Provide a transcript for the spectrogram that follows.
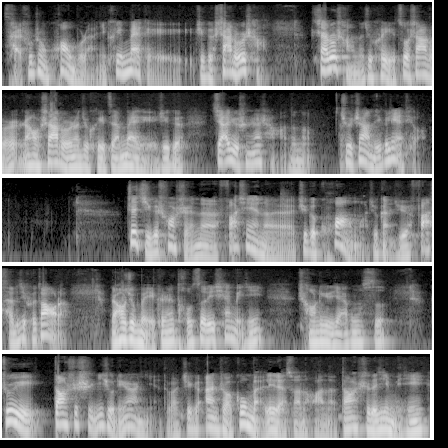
采出这种矿物来，你可以卖给这个砂轮厂。砂轮厂呢就可以做砂轮，然后砂轮呢就可以再卖给这个家具生产厂等等，就这样的一个链条。这几个创始人呢发现了这个矿嘛，就感觉发财的机会到了，然后就每个人投资了一千美金，成立了一家公司。注意，当时是一九零二年，对吧？这个按照购买力来算的话呢，当时的一美金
